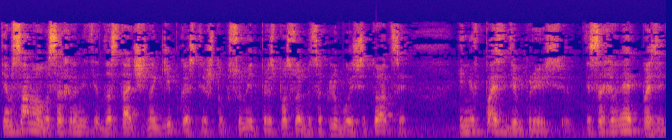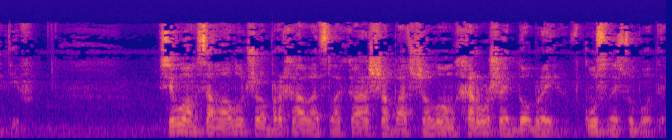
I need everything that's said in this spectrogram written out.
Тем самым вы сохраните достаточно гибкости, чтобы суметь приспособиться к любой ситуации и не впасть в депрессию, и сохранять позитив. Всего вам самого лучшего, брахава от слаха, шаббат шалом, хорошей, доброй, вкусной субботы.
